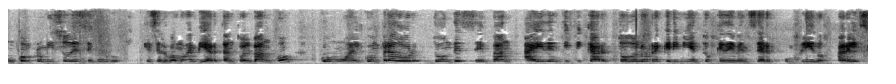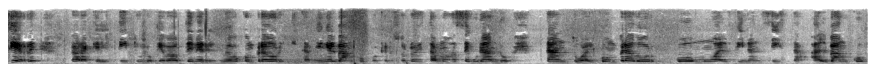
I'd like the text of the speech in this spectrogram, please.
un compromiso de seguro, que se lo vamos a enviar tanto al banco como al comprador, donde se van a identificar todos los requerimientos que deben ser cumplidos para el cierre, para que el título que va a obtener el nuevo comprador y también el banco, porque nosotros estamos asegurando tanto al comprador como al financista, al banco,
